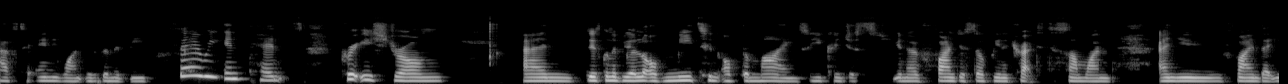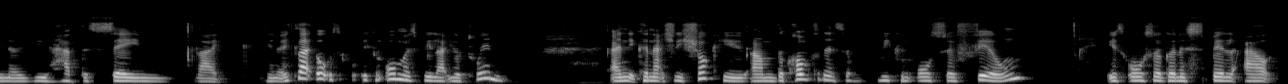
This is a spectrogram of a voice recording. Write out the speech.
have to anyone is going to be very intense pretty strong and there's going to be a lot of meeting of the mind. So you can just you know find yourself being attracted to someone and you find that you know you have the same like you know it's like oh, it can almost be like your twin and it can actually shock you um the confidence that we can also feel is also going to spill out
